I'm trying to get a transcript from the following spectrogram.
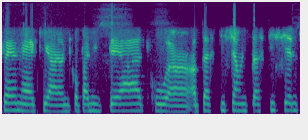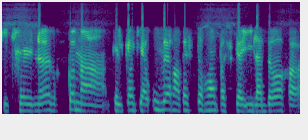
scène qui a une compagnie de théâtre ou un, plasticien ou une plasticienne qui crée une œuvre, comme un, quelqu'un qui a ouvert un restaurant parce qu'il adore euh,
